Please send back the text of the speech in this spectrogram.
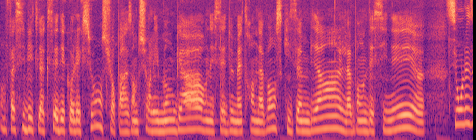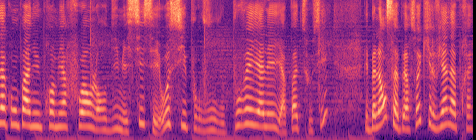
On facilite l'accès des collections, sur, par exemple sur les mangas, on essaie de mettre en avant ce qu'ils aiment bien, la bande dessinée. Euh. Si on les accompagne une première fois, on leur dit mais si c'est aussi pour vous, vous pouvez y aller, il n'y a pas de souci, et bien là on s'aperçoit qu'ils reviennent après.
